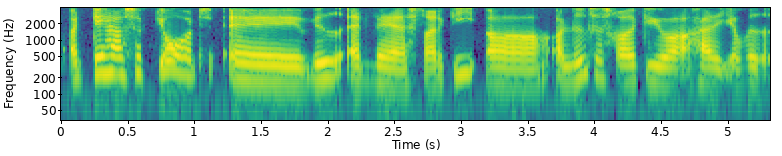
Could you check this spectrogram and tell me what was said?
Og det har så gjort øh, ved at være strategi- og, og ledelsesrådgiver, og har jeg ved,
